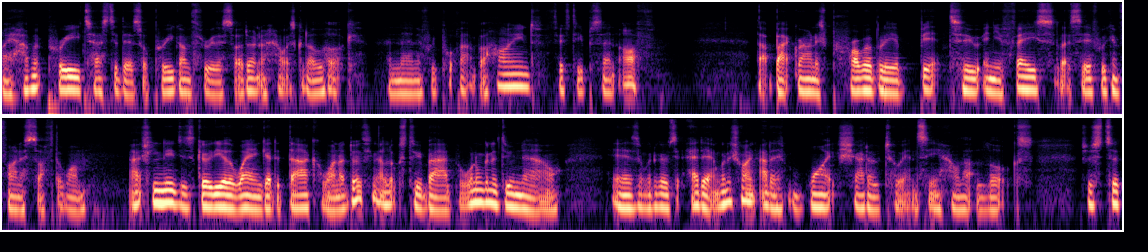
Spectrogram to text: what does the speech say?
I haven't pre-tested this or pre-gone through this, so I don't know how it's going to look. And then if we put that behind, 50% off, that background is probably a bit too in your face. Let's see if we can find a softer one. I actually need to go the other way and get a darker one. I don't think that looks too bad, but what I'm going to do now is I'm going to go to edit. I'm going to try and add a white shadow to it and see how that looks just to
